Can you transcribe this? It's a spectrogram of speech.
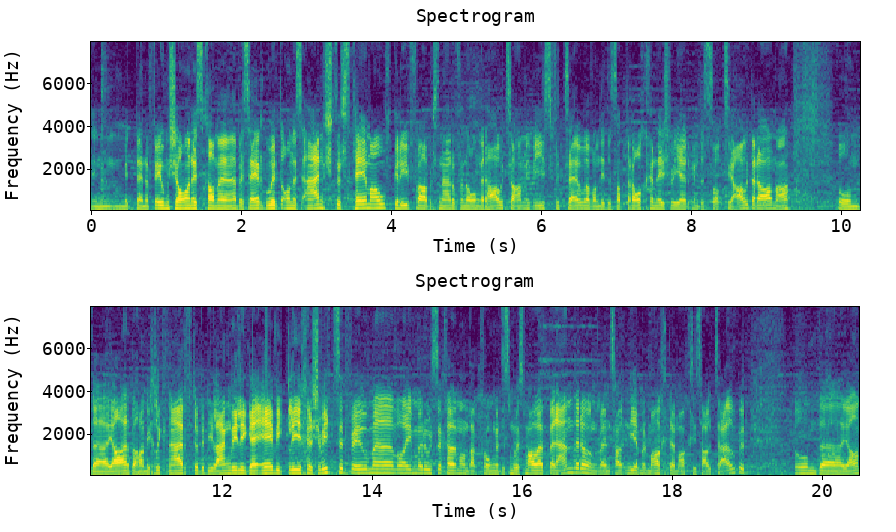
in, mit diesen Filmgenres kann man eben sehr gut auch ein ernsteres Thema aufgreifen, aber es dann auf eine unterhaltsame Weise erzählen, das nicht so trocken ist wie irgendein Sozialdrama. Und äh, ja, da habe ich ein bisschen genervt über die langweiligen, ewig gleichen Schweizer Filme, die immer rauskommen. Und habe gefunden, das muss mal jemand ändern. Und wenn es halt niemand macht, dann mache ich es halt selber. Und äh, ja,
